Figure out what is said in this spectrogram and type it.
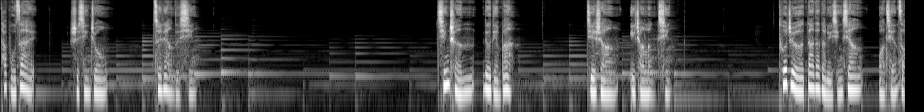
他不在，是心中最亮的星。清晨六点半，街上异常冷清。拖着大大的旅行箱往前走，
